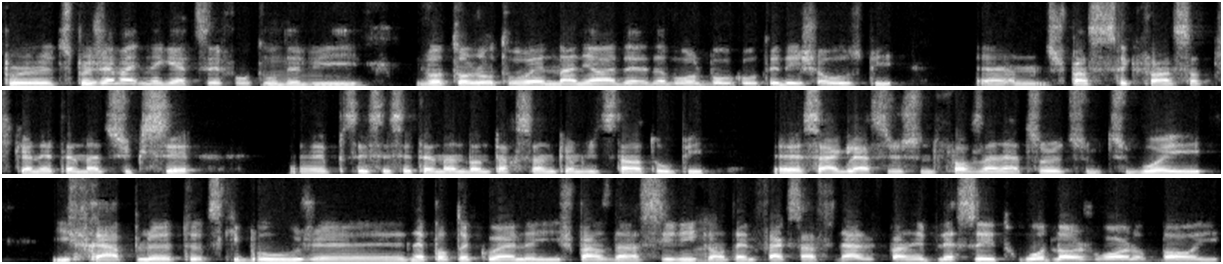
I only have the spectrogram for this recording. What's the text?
peux, tu peux jamais être négatif autour de lui. Mm. Il va toujours trouver une manière de, de voir le bon côté des choses. Puis, euh, je pense que c'est ça qui fait en sorte qu'il connaît tellement de succès. Euh, c'est, tellement une bonne personne, comme je dit tantôt. Puis, euh, sa glace, c'est juste une force de la nature. Tu, tu vois, il, il frappe là, tout ce qui bouge, euh, n'importe quoi. Là. Il- je pense dans la série Ouais. contre Halifax en finale, je pense qu'il est blessé trois de leurs joueurs là, bord. Ils-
